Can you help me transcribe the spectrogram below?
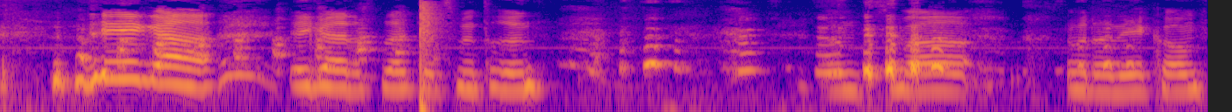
Digga, Digga, das bleibt jetzt mit drin. Und zwar, oder nee, komm.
